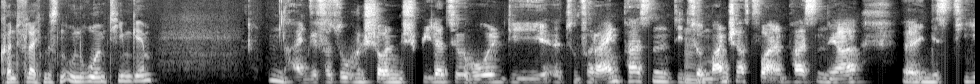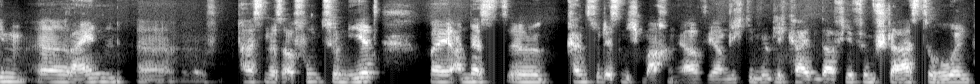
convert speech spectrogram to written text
könnte vielleicht ein bisschen Unruhe im Team Team geben? Nein, wir versuchen schon Spieler zu holen, die äh, zum Verein passen, die mhm. zur Mannschaft vor allem passen, ja, äh, in das Team äh, rein äh, passen, das auch funktioniert, weil anders äh, kannst du das nicht machen. Ja, wir haben nicht die Möglichkeiten, da vier, fünf Stars zu holen,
